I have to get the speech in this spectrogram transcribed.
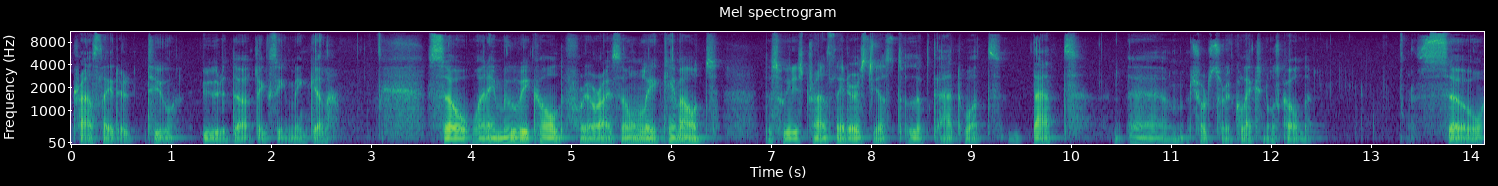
translated to Ur dödlig synvinkel. So when a movie called For Your Eyes Only came out, the Swedish translators just looked at what that um, short story collection was called. So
